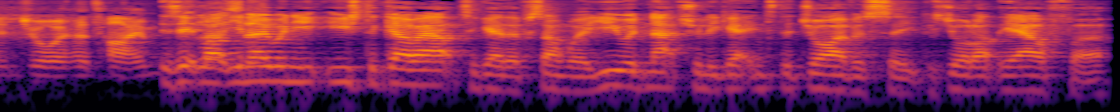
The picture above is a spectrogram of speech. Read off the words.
enjoy her time. Is it like you That's know when you used to go out together somewhere, you would naturally get into the driver's seat because you're like the alpha.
